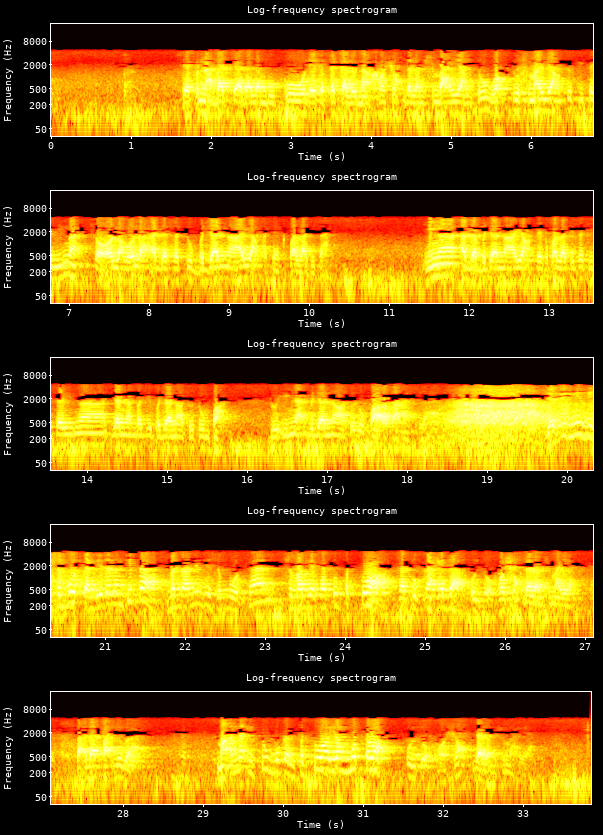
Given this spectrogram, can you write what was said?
Saya pernah baca dalam buku dia kata kalau nak khusyuk dalam sembahyang tu waktu sembahyang tu kita ingat seolah-olah ada satu bejana air atas kepala kita. Ingat ada bejana ayam ke kepala kita, kita ingat jangan bagi bejana tu tumpah. Lu ingat bejana tu lupa tangan. Jadi ini disebutkan di dalam kita. Benda ini disebutkan sebagai satu petua, satu kaedah untuk khusyuk dalam semayang. Tak dapat juga. Makna itu bukan petua yang mutlak untuk khusyuk dalam semayang.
